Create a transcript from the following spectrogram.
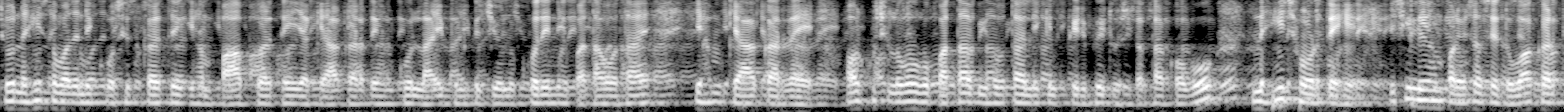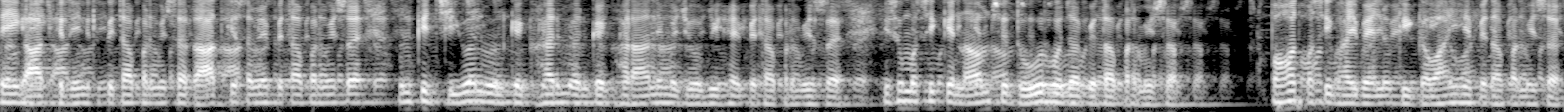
जो नहीं समझने की कोशिश करते कि हम पाप करते हैं या क्या करते हैं, उनको लाइफ उनके जीवन खुद ही नहीं पता होता है कि हम क्या कर रहे हैं। और कुछ लोगों को पता भी होता है, लेकिन फिर भी दुष्टता को वो नहीं छोड़ते हैं। इसीलिए हम परमेश्वर से दुआ करते हैं कि आज के दिन के पिता परमेश्वर, रात के समय पिता परमेश्वर, उनके जीवन में, उनके घर में, उनके घराने में जो भी है पिता परमेश्वर। यीशु मसीह के नाम से दूर हो जाए पिता परमेश्वर। बहुत मसीह भाई बहनों की गवाही है पिता परमेश्वर।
